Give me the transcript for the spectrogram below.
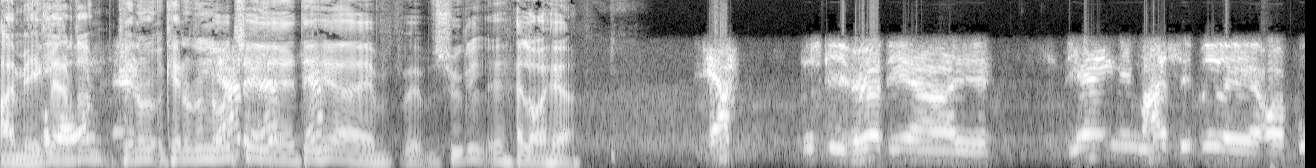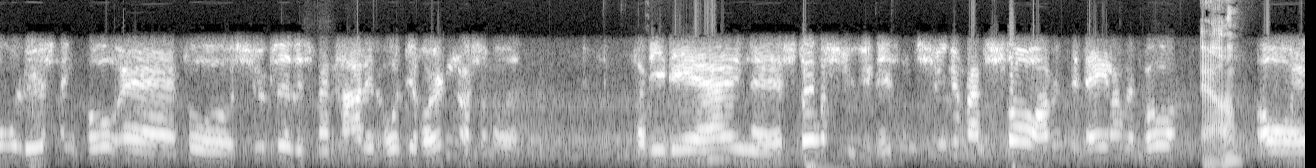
Hej Mikkel, er du, kender, du, kender du noget Ja, til det er. øh, det her øh, cykel halløj her? Ja, nu skal I høre, det er, øh, det er egentlig en meget simpel øh, og god løsning på at få cyklet, hvis man har lidt ondt i ryggen og sådan noget. Fordi det er en øh, ståcykel. Det er sådan en cykel, man står op i pedalerne på, Ja. og øh,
